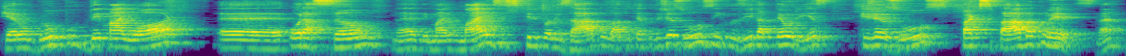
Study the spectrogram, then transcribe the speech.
que era o grupo de maior é, oração, né, de mais, mais espiritualizado lá do tempo de Jesus, inclusive há teorias que Jesus participava com eles, né?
